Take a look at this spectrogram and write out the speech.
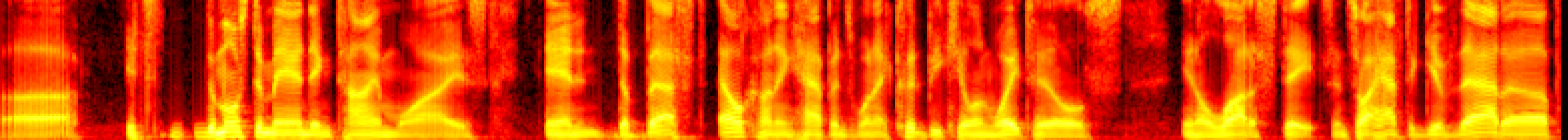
uh, it's the most demanding time wise and the best elk hunting happens when I could be killing whitetails in a lot of states. And so I have to give that up.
